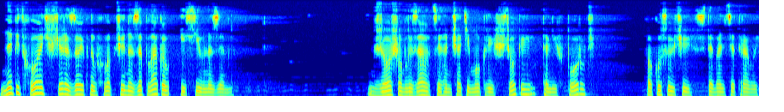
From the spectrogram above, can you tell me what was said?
Не підходь, ще раз зойкнув хлопчина, заплакав і сів на землю. Джош облизав циганчаті мокрі щоки та ліг поруч, покусуючи стебельця трави.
